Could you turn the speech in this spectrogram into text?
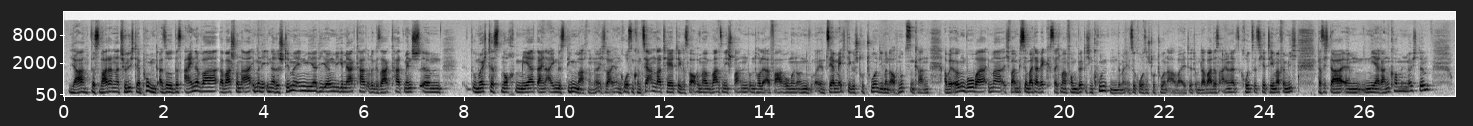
Ja, das war dann natürlich der Punkt. Also das eine war, da war schon immer eine innere Stimme in mir, die irgendwie gemerkt hat oder gesagt hat, Mensch, ähm, du möchtest noch mehr dein eigenes Ding machen. Ne? Ich war in einem großen Konzern da tätig, das war auch immer wahnsinnig spannend und tolle Erfahrungen und sehr mächtige Strukturen, die man da auch nutzen kann. Aber irgendwo war immer, ich war ein bisschen weiter weg, sag ich mal, vom wirklichen Kunden, wenn man in so großen Strukturen arbeitet. Und da war das eine grundsätzliche Thema für mich, dass ich da ähm, näher rankommen möchte.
